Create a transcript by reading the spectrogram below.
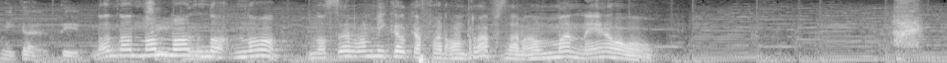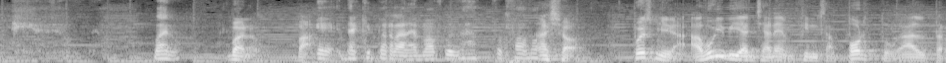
Miquel, tio. No, no, no, Sí, no, no, no, no serà el Miquel que farà un rap, serà el Manel. Bueno, Bueno, va, eh, de qui parlarem avui, per favor? això. Doncs pues mira, avui viatjarem fins a Portugal per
